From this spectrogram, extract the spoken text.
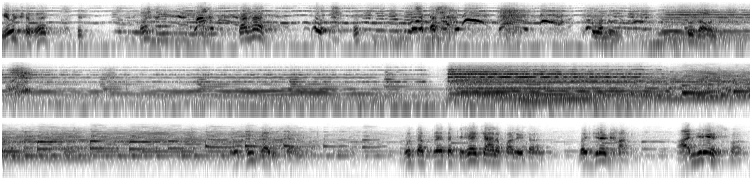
ఏమిటి శారదా? చూద్దాం కాదు శారద. భూత ప్రేత పిశాచాల పాలిట వజ్రఘాతం ఆంజనేయ స్వామి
